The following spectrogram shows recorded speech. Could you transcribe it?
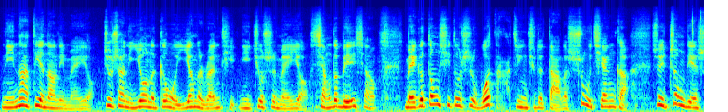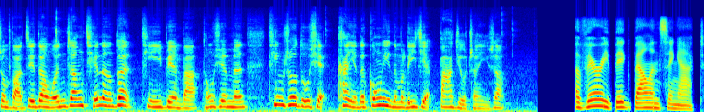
你那电脑里没有。就算你用了跟我一样的软体，你就是没有。想都别想，每个东西都是我打进去的，打了数千个。所以重点是把这段文章前两段听一遍吧，同学们听说读写，看你的功力能不能理解八九成以上。A very big balancing act.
